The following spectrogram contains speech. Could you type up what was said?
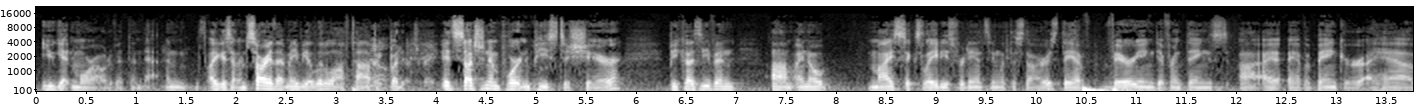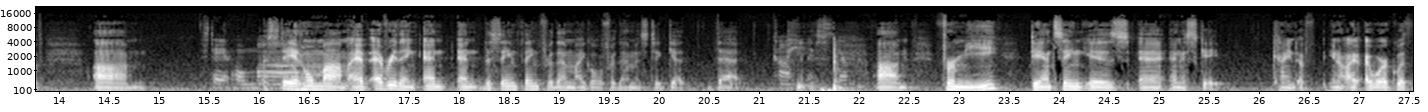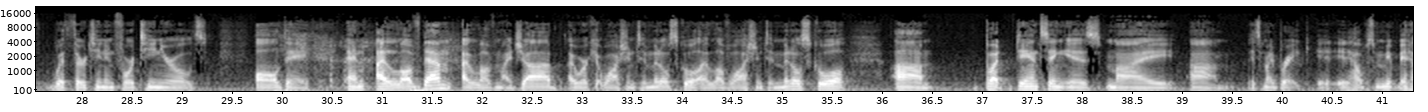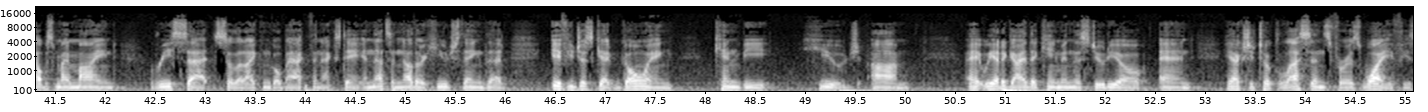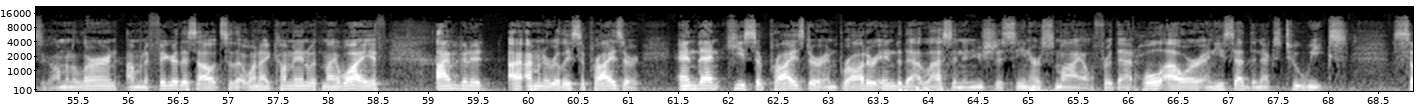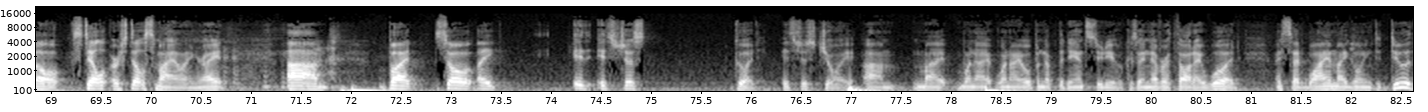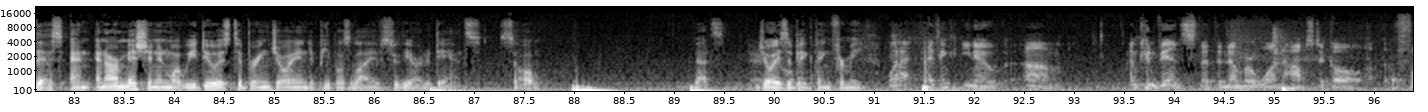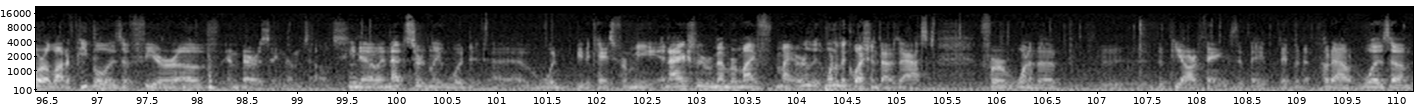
you get more out of it than that. And like I said, I'm sorry that may be a little off topic, No, but it's such an important piece to share because even um, I know my six ladies for Dancing with the Stars, they have varying different things. Uh, I, I have a banker, I have um, stay at home mom. a stay at home mom, I have everything. And, and the same thing for them, my goal for them is to get that Confidence, piece. yep. Um, for me, dancing is a, an escape, kind of. You know, I, I work with, with 13 and 14 year olds all day, and I love them. I love my job. I work at Washington Middle School. I love Washington Middle School. Um, but dancing is my um, it's my break. It, it helps me. It helps my mind reset so that I can go back the next day. And that's another huge thing that if you just get going can be huge. Um, I, we had a guy that came in the studio and he actually took lessons for his wife. He's like, I'm going to learn, I'm going to figure this out so that when I come in with my wife, I'm going to I'm to really surprise her. And then he surprised her and brought her into that lesson and you should have seen her smile for that whole hour and he said the next 2 weeks. So, still or still smiling, right? um, but so like it, it's just good. It's just joy. Um, my when I when I opened up the dance studio because I never thought I would. I said, why am I going to do this? And and our mission and what we do is to bring joy into people's lives through the art of dance. So that's Very joy is a big thing for me. Well, I, I think you know, um, I'm convinced that the number one obstacle for a lot of people is a fear of embarrassing themselves. You know, and that certainly would uh, would be the case for me. And I actually remember my my early one of the questions I was asked for one of the the PR things that they they put put out was. Um,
